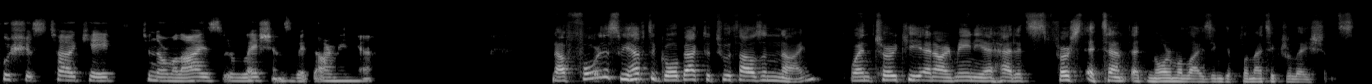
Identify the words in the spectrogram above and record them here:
pushes Turkey to normalize relations with Armenia? Now, for this, we have to go back to 2009 when Turkey and Armenia had its first attempt at normalizing diplomatic relations.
